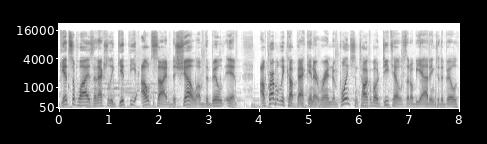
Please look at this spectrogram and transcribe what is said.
get supplies, and actually get the outside, the shell of the build in. I'll probably cut back in at random points and talk about details that I'll be adding to the build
